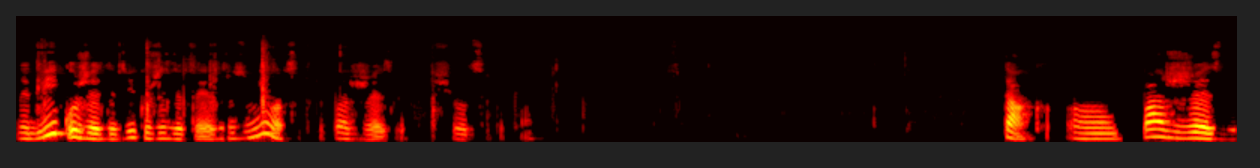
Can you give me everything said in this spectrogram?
Не двійку жезлів, двійку жезлів, то я зрозуміла, все-таки паж жезлів. Що це таке? Так, е, паж жезлів.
